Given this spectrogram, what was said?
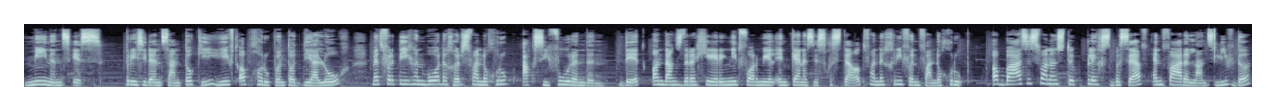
menens is. President Santoki heeft opgeroepen tot dialoog met vertegenwoordigers van de groep actievoerenden. Dit ondanks de regering niet formeel in kennis is gesteld van de grieven van de groep. Op basis van een stuk plichtsbesef en vaderlandsliefde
